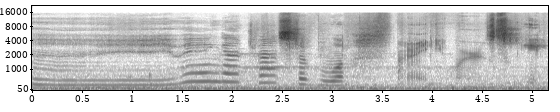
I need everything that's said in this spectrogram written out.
We ain't got castaway. Alright, where's he?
